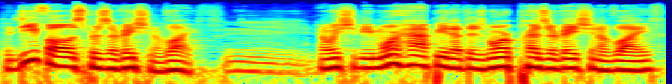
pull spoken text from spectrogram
the default is preservation of life. Mm. And we should be more happy that there's more preservation of life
